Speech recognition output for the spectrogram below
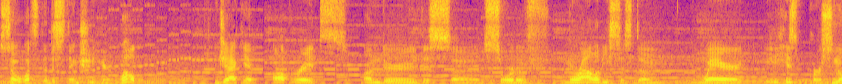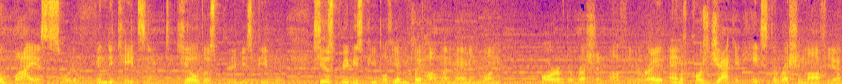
So, what's the distinction here? Well, Jacket operates under this uh, sort of morality system where his personal bias sort of vindicates him to kill those previous people. See, those previous people, if you haven't played Hotline Miami 1, are of the Russian mafia, right? And of course, Jacket hates the Russian mafia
